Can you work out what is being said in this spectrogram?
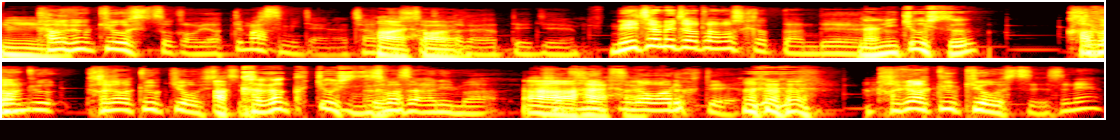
うん。科学教室とかをやってますみたいな、ちゃんとした方がやっていて、めちゃめちゃ楽しかったんで、何教室？科学、科学教室。あ科学教室。すみません、あの今、滑舌が悪くて、科学教室ですね。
